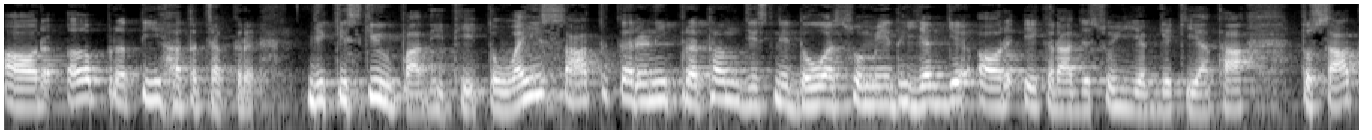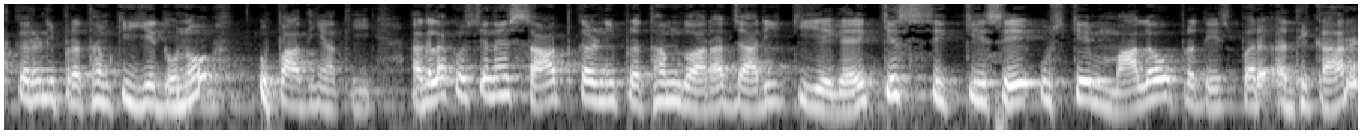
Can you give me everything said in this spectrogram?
और अप्रतिहत चक्र। ये किसकी उपाधि थी? तो वही सातकर्णी प्रथम जिसने दो अश्वमेध यज्ञ और एक राजस्वी यज्ञ किया था। तो सातकर्णी प्रथम की ये दोनों उपाधियाँ थी। अगला क्वेश्चन है सातकर्णी प्रथम द्वारा जारी किए गए किस सिक्के से उसके मालव प्रदेश पर अधिकार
